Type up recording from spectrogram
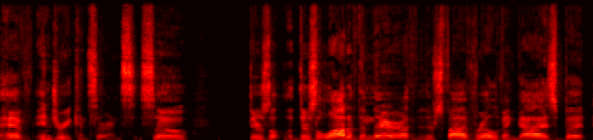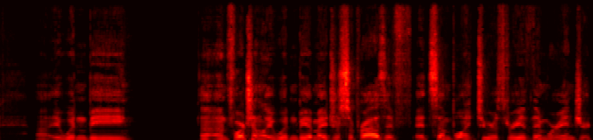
have injury concerns. So there's a, there's a lot of them there. There's five relevant guys, but uh, it wouldn't be, uh, unfortunately, it wouldn't be a major surprise if at some point two or three of them were injured.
